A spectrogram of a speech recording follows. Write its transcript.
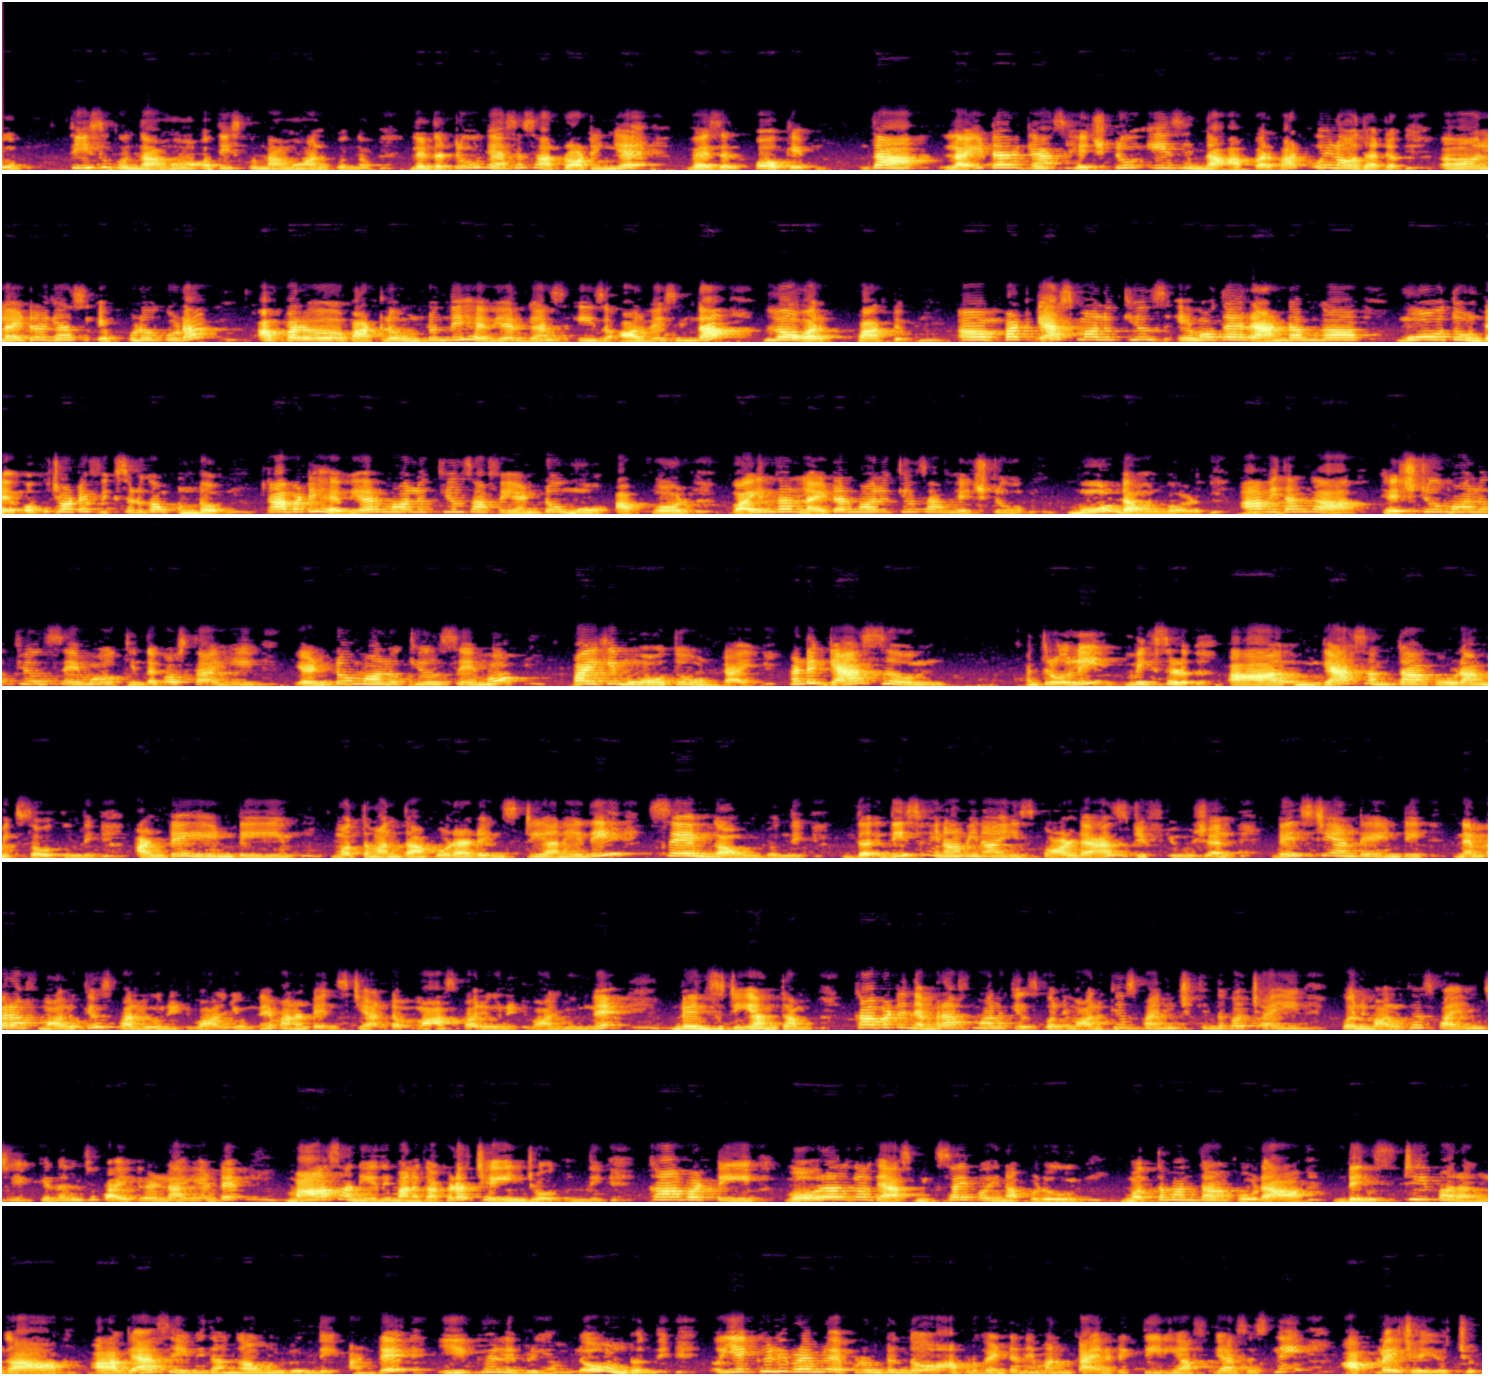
తీసుకుందాము తీసుకున్నాము అనుకుందాం. Let the two gases are brought in a vessel okay the lighter gas H2 is in the upper part. We know that. Uh, lighter gas ఎప్పుడు కూడా upper పార్ట్లో ఉంటుంది. Heavier gas is always in the lower part but gas molecules ఏమవుతాయి? ర్యాండమ్గా move అవుతూ ఉంటాయి. ఒక చోటే ఫిక్స్డ్గా ఉండవు. కాబట్టి heavier molecules of N two move upward while the lighter molecules of H two move downward ఆ విధంగా హెచ్ టూ మాలిక్యూల్స్ ఏమో కిందకు వస్తాయి. ఎన్ టూ మాలిక్యూల్స్ ఏమో పైకి మూవ్ అవుతూ ఉంటాయి. అంటే గ్యాస్ త్రోలీ మిక్స్డ్ ఆ గ్యాస్ అంతా కూడా మిక్స్ అవుతుంది. అంటే ఏంటి? మొత్తం అంతా కూడా డెన్సిటీ అనేది సేమ్గా ఉంటుంది. The this phenomena is called as diffusion density అంటే ఏంటి? Number of molecules per unit వాల్యూమ్నే మనం డెన్సిటీ అంటాం. మాస్ పర్ యూనిట్ వాల్యూమ్నే డెన్సిటీ అంటాము. కాబట్టి నెంబర్ ఆఫ్ మాలిక్యూల్స్ కొన్ని మాలిక్యూల్స్ పైనుంచి కిందకు వచ్చాయి కొన్ని మాలిక్యూల్స్ పైనుంచి కింద నుంచి పైకి వెళ్ళాయి అంటే మాస్ అనేది మనకు అక్కడ చేంజ్ అవుతుంది. కాబట్టి ఓవరాల్గా గ్యాస్ మిక్స్ అయిపోయినప్పుడు మొత్తం అంతా కూడా డెన్సిటీ పరంగా ఆ గ్యాస్ ఏ విధంగా ఉంటుంది అంటే ఈక్విలిబ్రియంలో ఉంటుంది. ఈక్విలిబ్రియంలో ఎప్పుడు ఉంటుందో అప్పుడు వెంటనే మనం కైనటిక్ థియరీ ఆఫ్ గ్యాసెస్ని అప్లై చేయొచ్చు.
